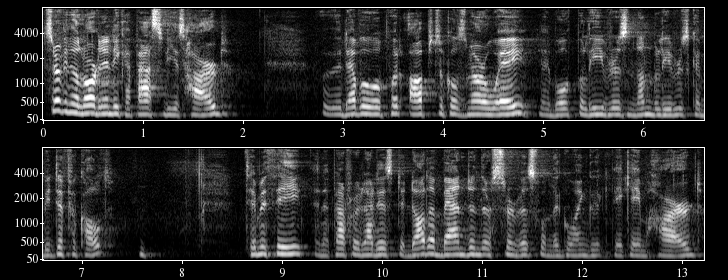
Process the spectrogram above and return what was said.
Serving the Lord in any capacity is hard. The devil will put obstacles in our way, and both believers and unbelievers can be difficult. Timothy and Epaphroditus did not abandon their service when the going became hard.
